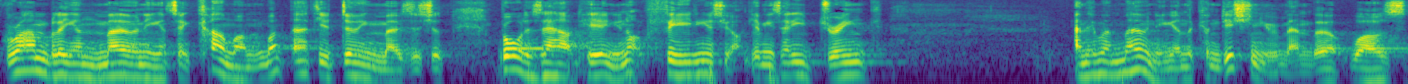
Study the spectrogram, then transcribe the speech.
grumbling and moaning and saying, Come on, what earth are you doing, Moses? You brought us out here and you're not feeding us, you're not giving us any drink. And they were moaning, and the condition, you remember, was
